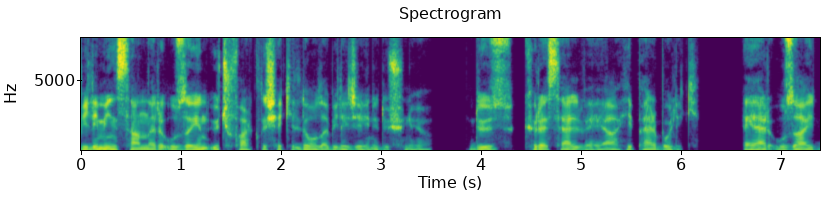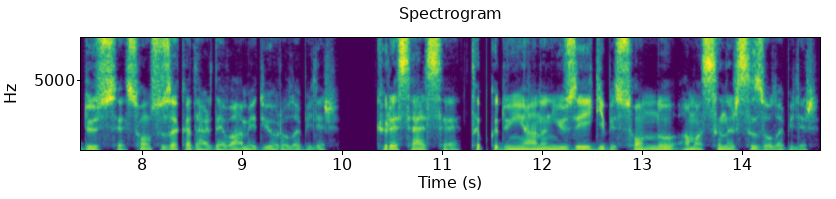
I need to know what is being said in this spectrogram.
Bilim insanları uzayın üç farklı şekilde olabileceğini düşünüyor. Düz, küresel veya hiperbolik. Eğer uzay düzse sonsuza kadar devam ediyor olabilir. Küreselse tıpkı dünyanın yüzeyi gibi sonlu ama sınırsız olabilir.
